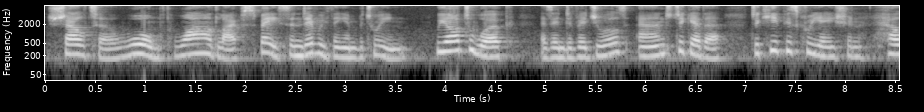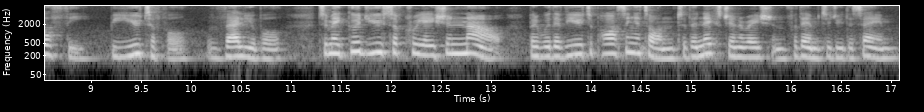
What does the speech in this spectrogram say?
shelter, warmth, wildlife, space, and everything in between. We are to work as individuals and together to keep his creation healthy, beautiful, valuable, to make good use of creation now, but with a view to passing it on to the next generation for them to do the same.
